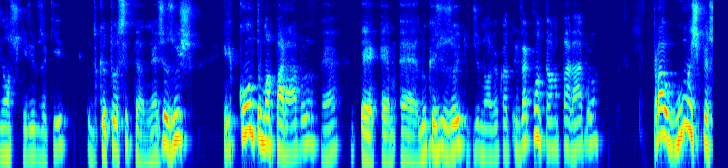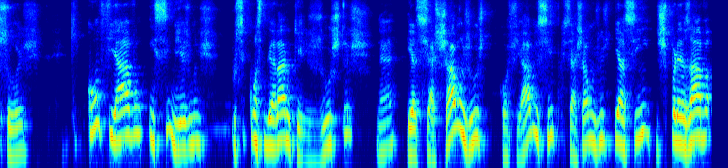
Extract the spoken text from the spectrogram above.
nossos queridos aqui, do que eu estou citando. Né? Jesus ele conta uma parábola, né? É, é, é, Lucas 18, de 9 a 14, ele vai contar uma parábola para algumas pessoas que confiavam em si mesmas por se considerar o quê? Justas, né? E se achavam justos, confiavam em si porque se achavam justos e assim desprezava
